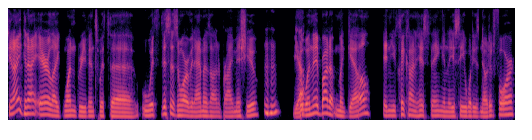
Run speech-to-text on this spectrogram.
Can I can I air like one grievance with the with this is more of an Amazon Prime issue. hmm Yeah. But when they brought up Miguel and you click on his thing and they see what he's noted for,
